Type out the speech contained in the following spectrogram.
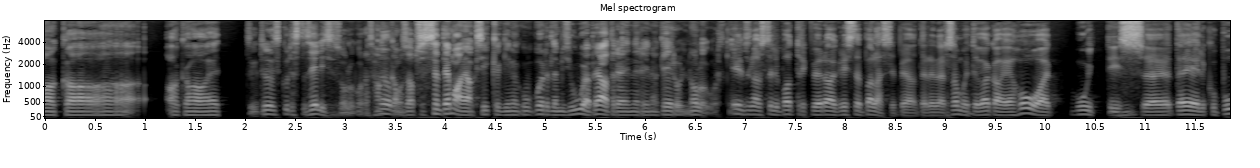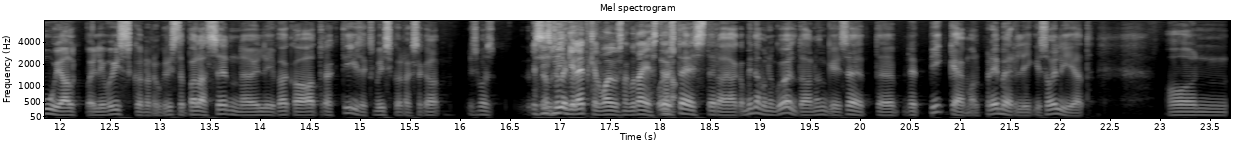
aga, aga et kuidas ta sellises olukorras hakkama no, saab, sest see on tema jaoks ikkagi nagu võrdlemisi uue peatreenerina keeruline olukord. eelmine aasta oli Patrick Vera Crystal Palace'i peatreener, samuti väga hea hooaeg, muutis mm -hmm. täieliku puujalgpallivõistkonna, nagu Crystal Palace enne oli väga atraktiivseks võistkonnaks, aga mis ma ja siis mingil hetkel vajus nagu täiesti vajus ära. täiesti ära, aga mida ma nagu öelda on, ongi see, et need pikemalt Premier League'is olijad on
